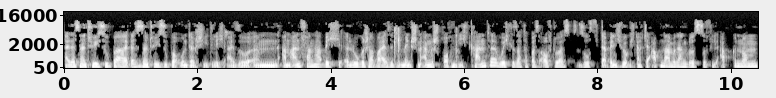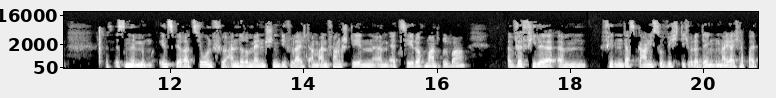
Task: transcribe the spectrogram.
Also das ist natürlich super, das ist natürlich super unterschiedlich. Also ähm, am Anfang habe ich äh, logischerweise die Menschen angesprochen, die ich kannte, wo ich gesagt habe, pass auf, du hast so, da bin ich wirklich nach der Abnahme gegangen, du hast so viel abgenommen. Das ist eine Inspiration für andere Menschen, die vielleicht am Anfang stehen. Ähm, erzähl doch mal drüber. Äh, viele ähm, finden das gar nicht so wichtig oder denken, naja, ich habe halt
